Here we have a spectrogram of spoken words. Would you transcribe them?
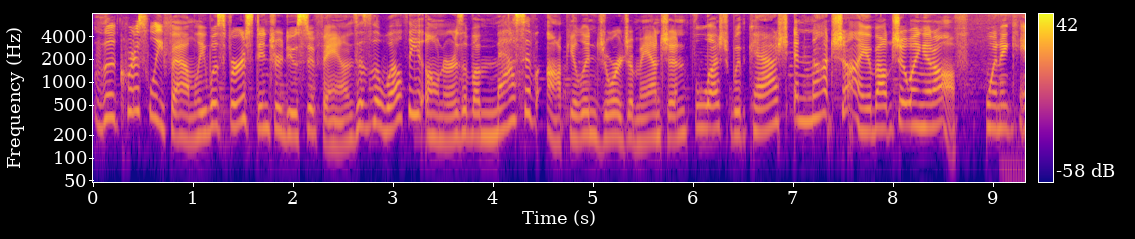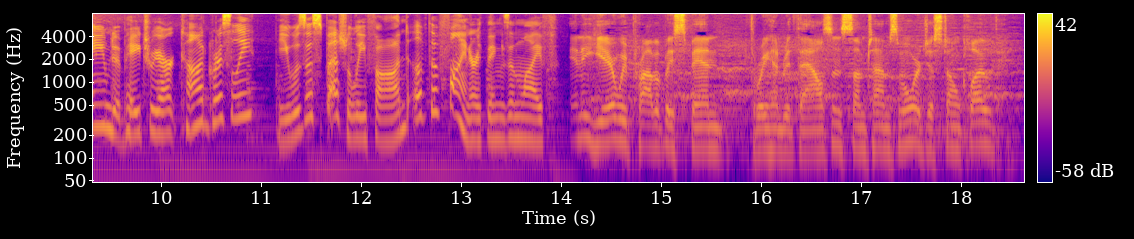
The Chrisley family was first introduced to fans as the wealthy owners of a massive opulent Georgia mansion flush with cash and not shy about showing it off. When it came to patriarch Todd Chrisley, he was especially fond of the finer things in life. In a year, we probably spend 300,000, sometimes more, just on clothing.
